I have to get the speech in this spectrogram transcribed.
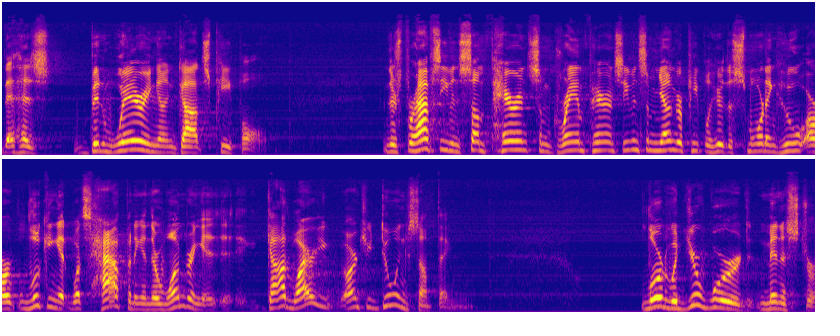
that has been wearing on God's people. And there's perhaps even some parents, some grandparents, even some younger people here this morning who are looking at what's happening and they're wondering, God, why are you, aren't you doing something? Lord, would your word minister?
